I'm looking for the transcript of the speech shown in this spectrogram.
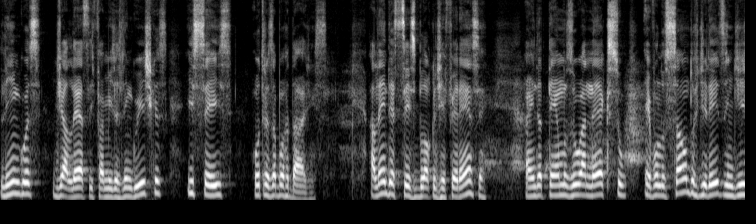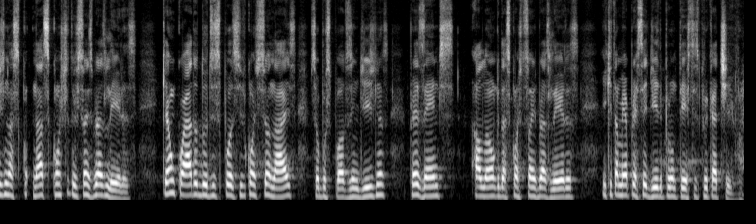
Línguas, dialetos e famílias linguísticas. E 6. Outras abordagens. Além desses seis blocos de referência, ainda temos o anexo Evolução dos Direitos Indígenas nas Constituições Brasileiras, que é um quadro dos dispositivos constitucionais sobre os povos indígenas presentes ao longo das Constituições brasileiras e que também é precedido por um texto explicativo.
